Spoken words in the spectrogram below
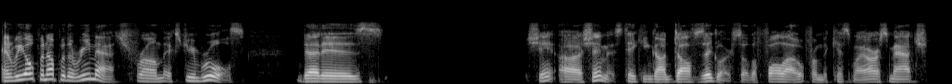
And we open up with a rematch from Extreme Rules. That is she- uh, Sheamus taking on Dolph Ziggler. So the fallout from the Kiss My Arse match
